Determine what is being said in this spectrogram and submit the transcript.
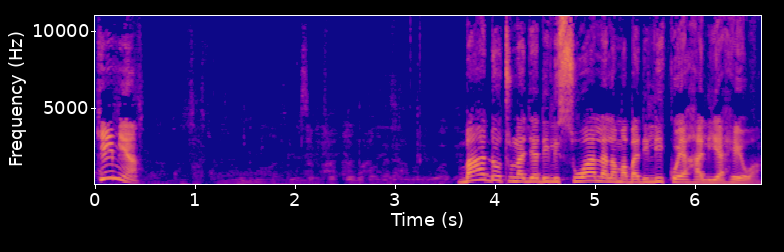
kimya! Bado tunajadili suala la mabadiliko ya hali ya hewa,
